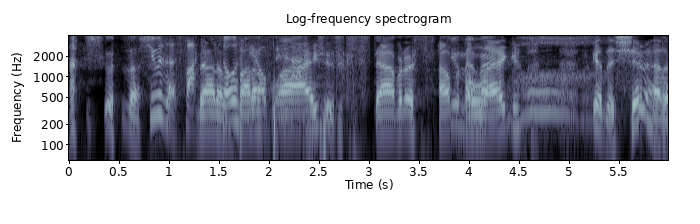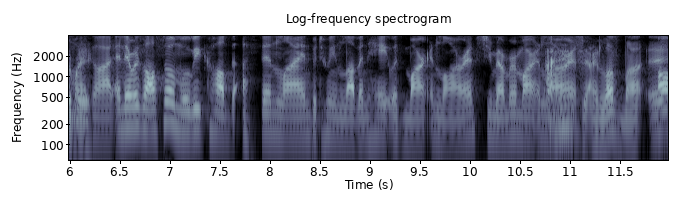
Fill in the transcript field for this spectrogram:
she was a She was a fucking Madam Butterfly. sociopath. She was stabbing herself in the leg. Scared the shit out of me. Oh my god! And there was also a movie called A Thin Line Between Love and Hate with Martin Lawrence. Do you remember Martin Lawrence? say- I love Martin. Oh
